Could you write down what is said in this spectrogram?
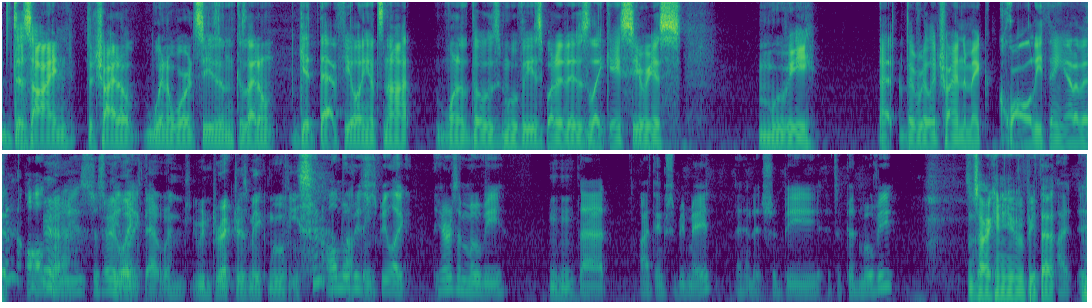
designed to try to win award season because I don't get that feeling. It's not one of those movies, but it is like a serious movie that they're really trying to make quality thing out of it. Shouldn't all movies just I be like, like, that when when directors make movies. shouldn't all movies things. just be like, here's a movie Mhm. that I think should be made, and it should be it's a good movie. I'm sorry, can you repeat that? I it,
